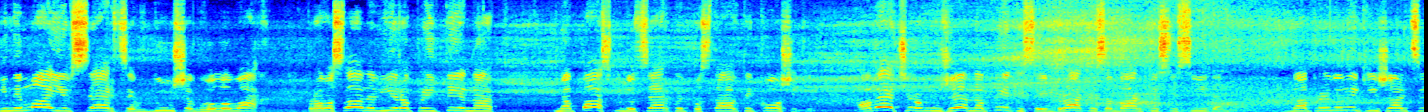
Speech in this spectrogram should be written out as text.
І немає в серцях, в душах, в головах. Православна віра прийти на, на Пасху до церкви, поставити кошики, а вечором уже напитися і брати за барки сусіда. На превеликий жаль, це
